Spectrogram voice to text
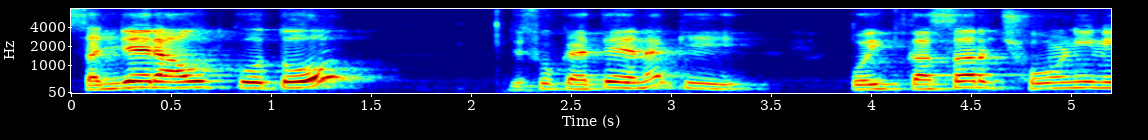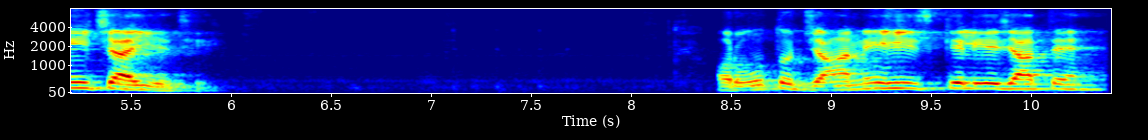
संजय राउत को तो जिसको कहते हैं ना कि कोई कसर छोड़नी नहीं चाहिए थी, और वो तो जाने ही इसके लिए जाते हैं।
